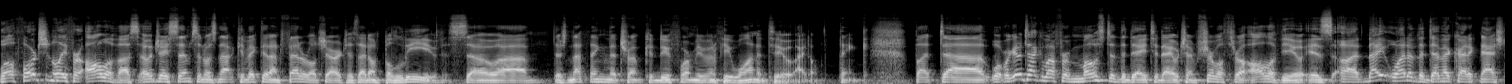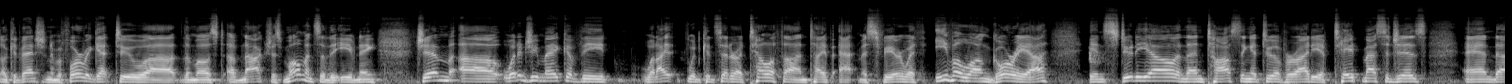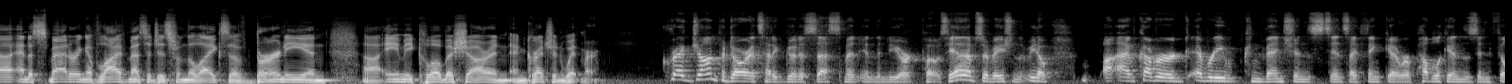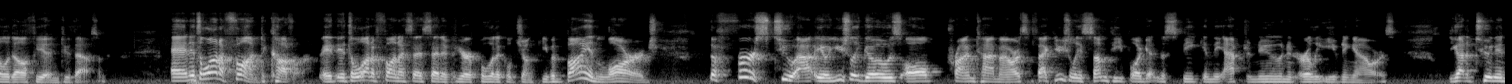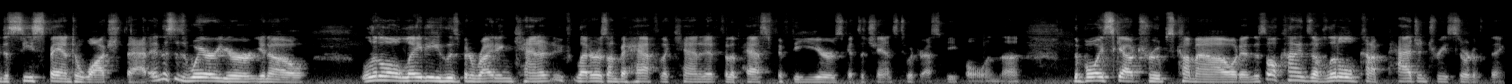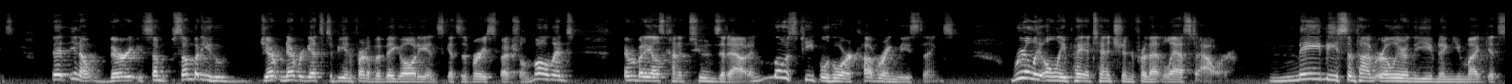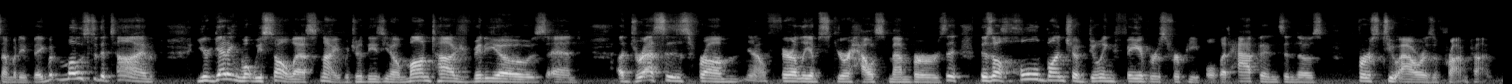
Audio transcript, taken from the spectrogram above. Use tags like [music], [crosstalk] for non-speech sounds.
Well, fortunately for all of us, O.J. Simpson was not convicted on federal charges, I don't believe. So uh, there's nothing that Trump could do for him, even if he wanted to, I don't think. But uh, what we're going to talk about for most of the day today, which I'm sure will throw all of you, is uh, night one of the Democratic National Convention. And before we get to uh, the most obnoxious moments of the evening, Jim, uh, what did you make of the what I would consider a telethon type atmosphere with Eva Longoria in studio and then tossing it to a variety of tape messages and and uh, and a smattering of live messages from the likes of Bernie and uh, Amy Klobuchar and, and Gretchen Whitmer. Greg, John Podhoretz had a good assessment in the New York Post. He had an observation that, you know, I've covered every convention since I think uh, Republicans in Philadelphia in 2000. And it's a lot of fun to cover. It, it's a lot of fun, as I said, if you're a political junkie. But by and large, the first two hours, you know, usually goes all prime time hours. In fact, usually some people are getting to speak in the afternoon and early evening hours you got to tune into C-SPAN to watch that. And this is where your, you know, little old lady who's been writing candidate letters on behalf of the candidate for the past 50 years gets a chance to address people. And the the boy scout troops come out and there's all kinds of little kind of pageantry sort of things that you know very some somebody who never gets to be in front of a big audience gets a very special moment. Everybody else kind of tunes it out. And most people who are covering these things really only pay attention for that last hour maybe sometime earlier in the evening you might get somebody big but most of the time you're getting what we saw last night which are these you know montage videos and addresses from you know fairly obscure house members there's a whole bunch of doing favors for people that happens in those first two hours of prime time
